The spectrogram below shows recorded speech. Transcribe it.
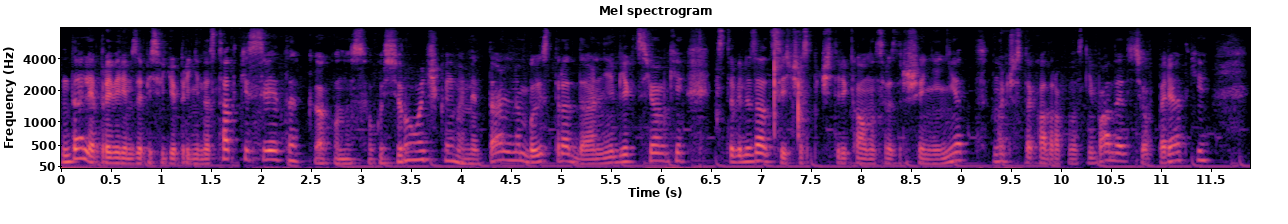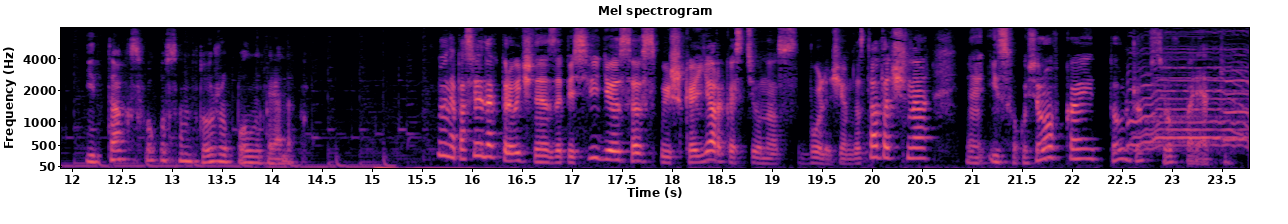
Далее проверим запись видео при недостатке света, как у нас с фокусировочкой, моментально, быстро, дальний объект съемки. Стабилизации сейчас по 4К у нас разрешения нет, но частота кадров у нас не падает, все в порядке. И так с фокусом тоже полный порядок. Ну и напоследок привычная запись видео со вспышкой яркости у нас более чем достаточно. Э, и с фокусировкой тоже все в порядке.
